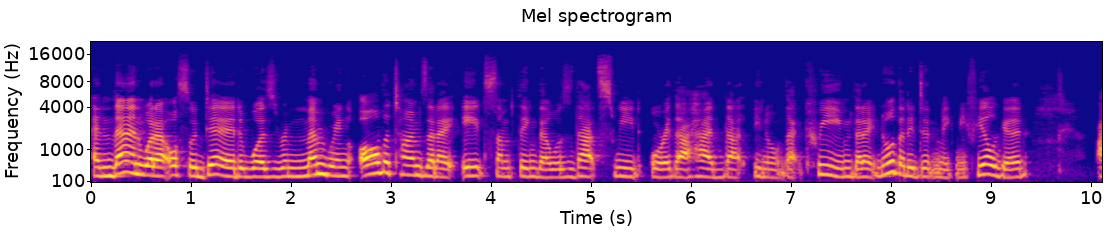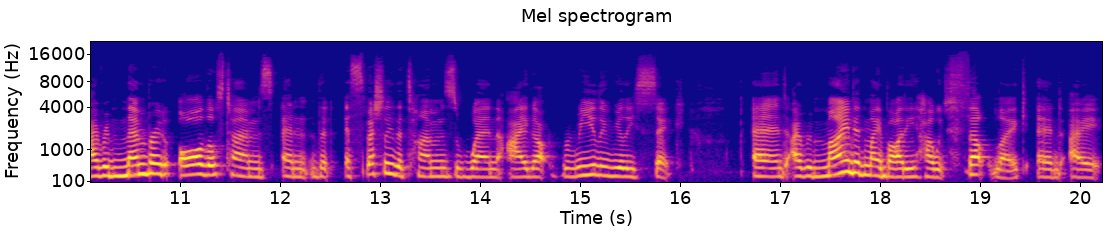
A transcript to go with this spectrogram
And then what i also did was remembering all the times that i ate something that was that sweet or that had that you know that cream that i know that it didn't make me feel good. I remembered all those times and that especially the times when i got really really sick and I reminded my body how it felt like, and I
